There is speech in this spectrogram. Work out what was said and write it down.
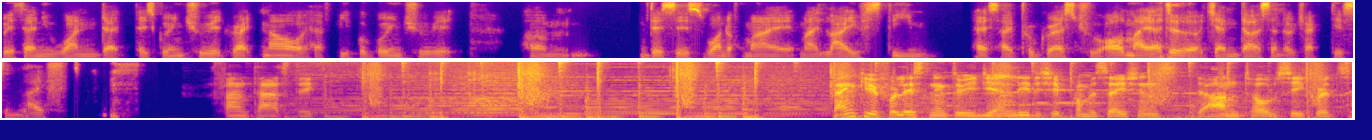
with anyone that is going through it right now. or have people going through it um, this is one of my my life's theme as I progress through all my other agendas and objectives in life. Fantastic. Thank you for listening to EGN Leadership Conversations, the untold secrets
